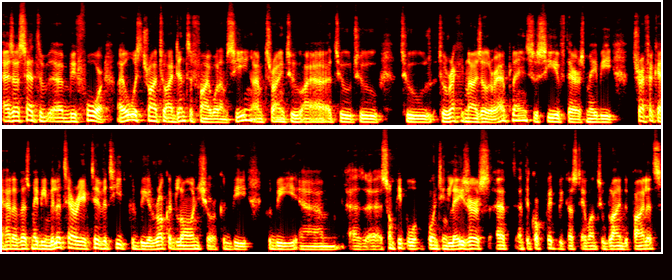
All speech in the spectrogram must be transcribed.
as I said uh, before, I always try to identify what I'm seeing. I'm trying to uh, to to to to recognize other airplanes to see if there's maybe traffic ahead of us, maybe military activity. It could be a rocket launch, or it could be could be um, uh, some people pointing lasers at, at the cockpit because they want to blind the pilots.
